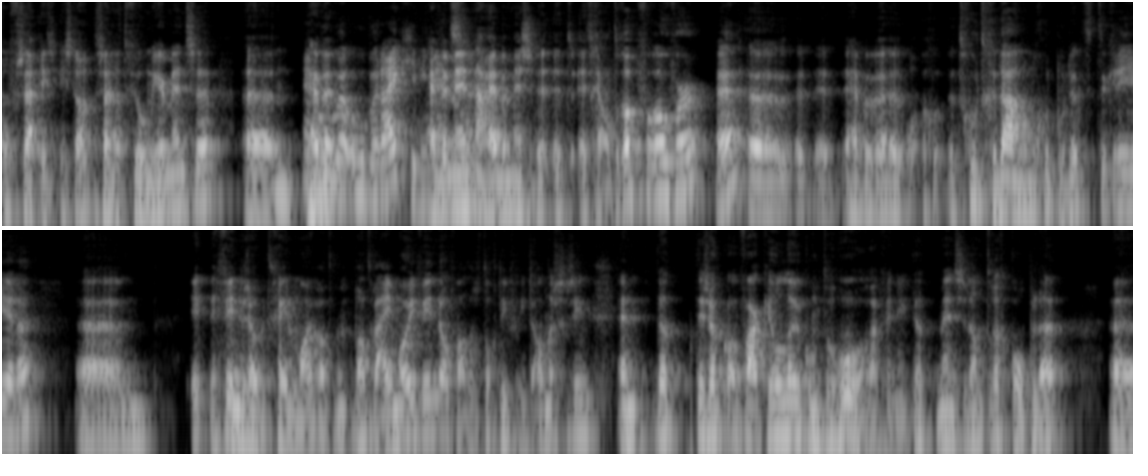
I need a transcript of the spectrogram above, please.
Of zijn, is, is dat, zijn dat veel meer mensen? En hebben, hoe, hoe bereik je die hebben, mensen? men, nou, hebben mensen de- het, het geld er ook voor over? Hè? Eh, hebben we het goed gedaan om een goed product te creëren? I- vinden ze ook hetgene mooi wat, wat wij mooi vinden? Of hadden ze toch liever iets anders gezien? En dat het is ook vaak heel leuk om te horen, vind ik. Dat mensen dan terugkoppelen. Eh,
